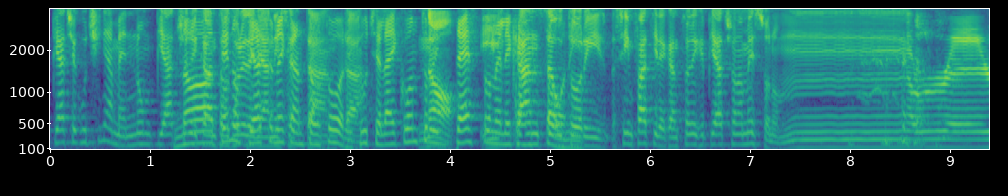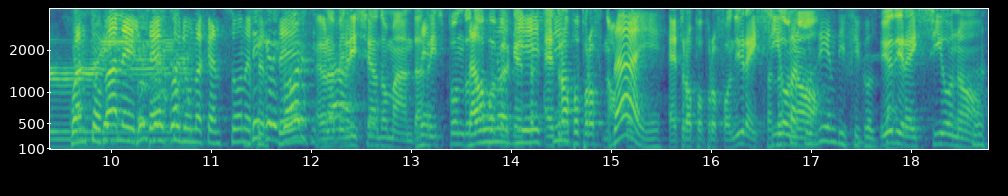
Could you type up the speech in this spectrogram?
piace Guccini, a me non piacciono No, i a te non cantautori degli piacciono anni i 70. cantautori, tu ce l'hai contro No, il testo il nelle canzoni. cantautorismo. Sì, infatti le canzoni che piacciono a me sono... mm, Quanto vale il testo di una canzone De per Gregori te? È una bellissima domanda. Rispondo da dopo perché è, è 10? troppo profondo. Dai! è troppo profondo. Io direi sì o no. così è in difficoltà. Io direi sì o no.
